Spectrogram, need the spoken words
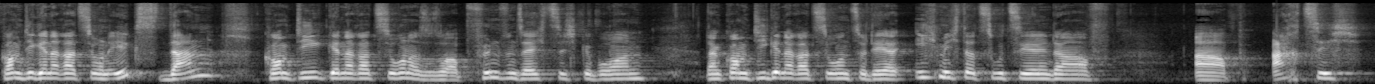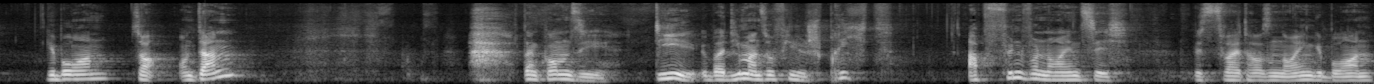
kommt die Generation X, dann kommt die Generation, also so ab 65 geboren, dann kommt die Generation, zu der ich mich dazu zählen darf, ab 80 geboren. So, und dann, dann kommen sie, die, über die man so viel spricht, ab 95 bis 2009 geboren,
